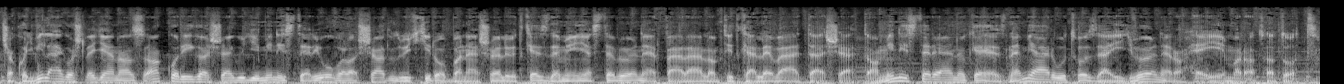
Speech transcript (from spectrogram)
csak hogy világos legyen az, akkor igazságügyi miniszter jóval a Sadl ügy kirobbanása előtt kezdeményezte Völner Pál államtitkár leváltását. A miniszterelnök ehhez nem járult hozzá, így Völner a helyén maradhatott.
